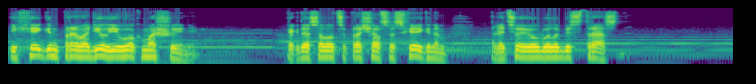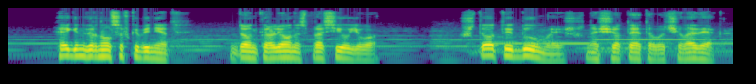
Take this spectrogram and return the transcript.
и Хейген проводил его к машине. Когда Солоца прощался с Хейгеном, лицо его было бесстрастно. Хейген вернулся в кабинет. Дон Корлеоне спросил его, «Что ты думаешь насчет этого человека?»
